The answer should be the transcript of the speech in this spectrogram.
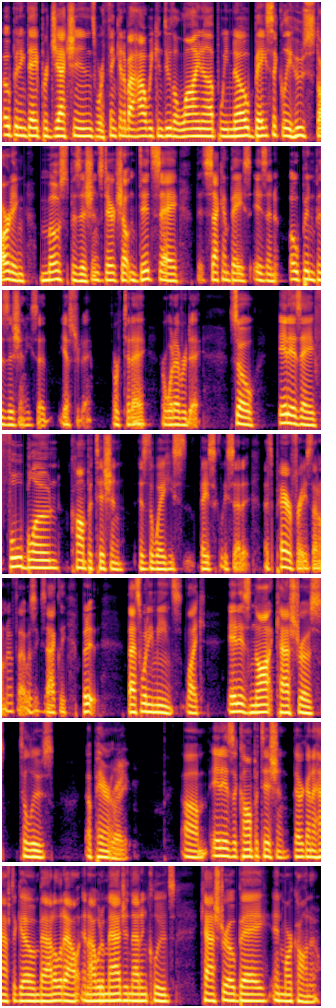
opening day projections. We're thinking about how we can do the lineup. We know basically who's starting most positions. Derek Shelton did say that second base is an open position. He said yesterday or today or whatever day. So it is a full blown competition, is the way he basically said it. That's paraphrased. I don't know if that was exactly, but it, that's what he means. Like it is not Castro's to lose, apparently. Right. Um, it is a competition. They're going to have to go and battle it out, and I would imagine that includes Castro, Bae, and Marcano.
